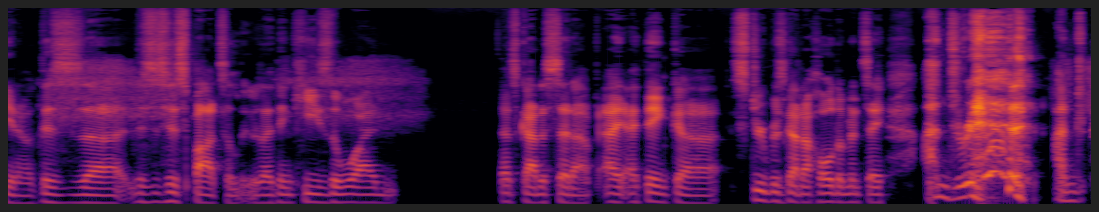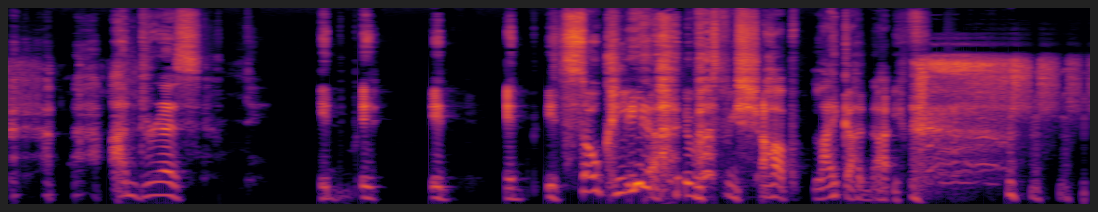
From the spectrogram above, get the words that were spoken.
you know, this is uh this is his spot to lose. I think he's the one that's got to set up. I, I think uh Struber's got to hold him and say, Andre, And- Andres, it it it it it's so clear. It must be sharp like a knife.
